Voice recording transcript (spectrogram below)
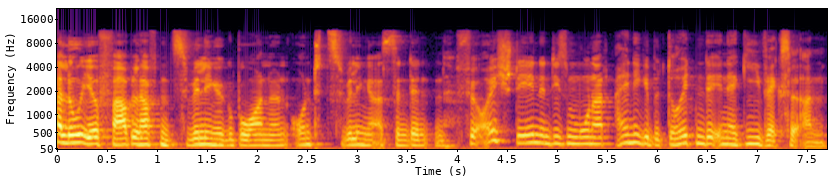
Hallo, ihr fabelhaften Zwillinge-Geborenen und Zwillinge-Aszendenten. Für euch stehen in diesem Monat einige bedeutende Energiewechsel an.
